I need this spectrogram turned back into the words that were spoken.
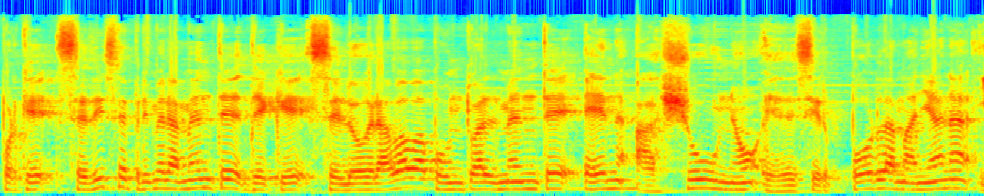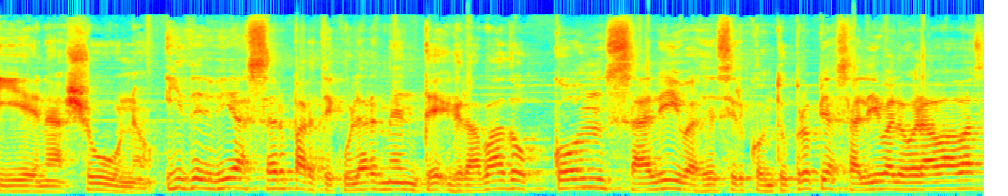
porque se dice primeramente de que se lo grababa puntualmente en ayuno, es decir, por la mañana y en ayuno, y debía ser particularmente grabado con saliva, es decir, con tu propia saliva lo grababas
